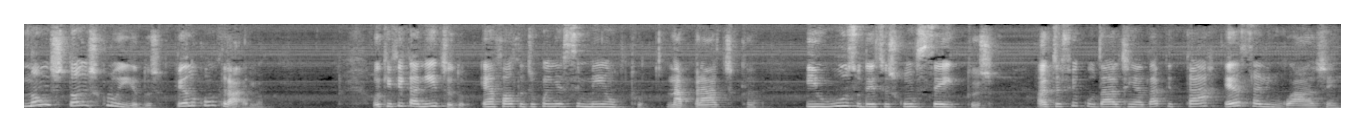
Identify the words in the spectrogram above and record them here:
não estão excluídos, pelo contrário. O que fica nítido é a falta de conhecimento na prática e o uso desses conceitos, a dificuldade em adaptar essa linguagem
